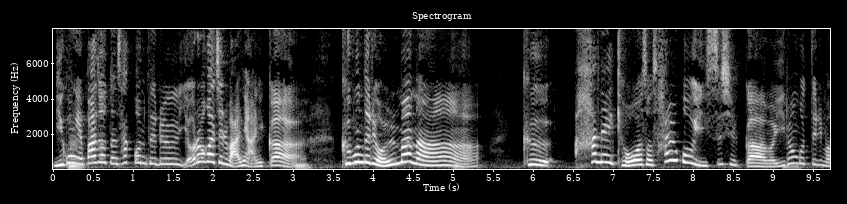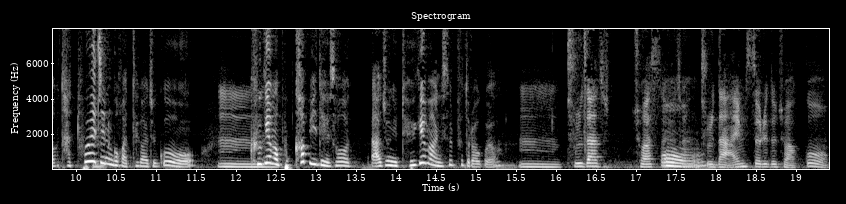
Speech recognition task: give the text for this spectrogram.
미궁에 음. 빠졌던 사건들을 여러 가지를 많이 아니까 그분들이 얼마나 그 한에 겨워서 살고 있으실까 막 이런 것들이 막 다 토해지는 것 같아가지고 음, 그게 막 복합이 돼서 나중에 되게 많이 슬프더라고요. 음, 둘 다 좋았어요. 어. 저는 둘다 아임소리도 좋았고,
